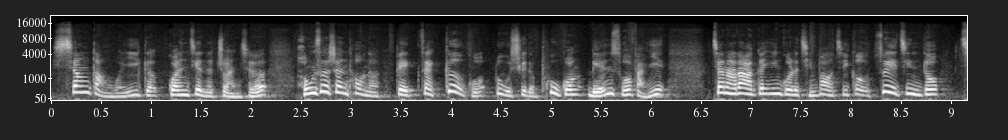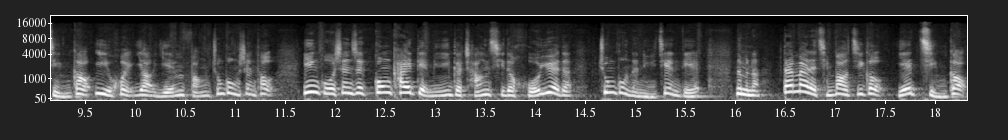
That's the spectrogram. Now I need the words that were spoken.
香港为一个关键的转折，红色渗透呢被在各国陆续的曝光，连锁反应。加拿大跟英国的情报机构最近都警告议会要严防中共渗透，英国甚至公开点名一个长期的活跃的中共的女间谍。那么呢，丹麦的情报机构也警告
